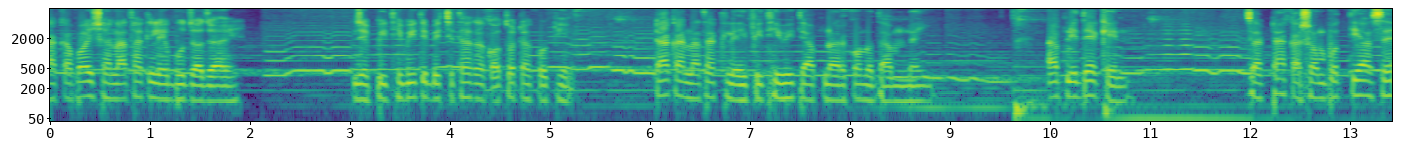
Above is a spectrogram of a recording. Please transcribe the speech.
টাকা পয়সা না থাকলে বোঝা যায় যে পৃথিবীতে বেঁচে থাকা কতটা কঠিন। টাকা না থাকলে এই পৃথিবীতে আপনার কোনো দাম নাই। আপনি দেখেন, যার টাকা সম্পত্তি আছে,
